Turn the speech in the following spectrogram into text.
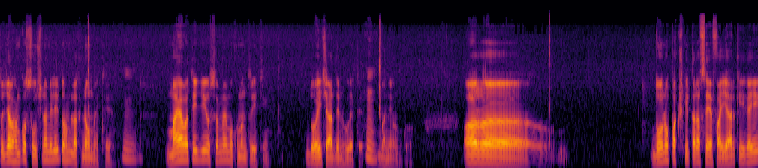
तो जब हमको सूचना मिली तो हम लखनऊ में थे। हम्म। मायावती जी उस समय मुख्यमंत्री थी। दो ही चार दिन हुए थे बने उनको। और दोनों पक्ष की तरफ़ से एफआईआर की गई।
